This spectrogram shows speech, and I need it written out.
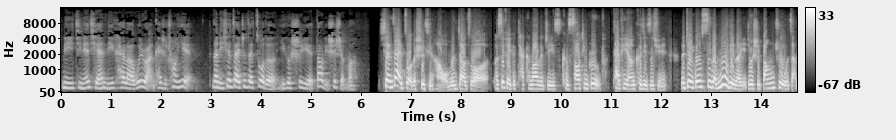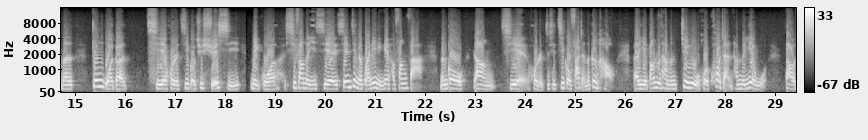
你几年前离开了微软开始创业，那你现在正在做的一个事业到底是什么？现在做的事情哈，我们叫做 Pacific Technologies Consulting Group 太平洋科技咨询。那这个公司的目的呢，也就是帮助咱们中国的企业或者机构去学习美国西方的一些先进的管理理念和方法，能够让企业或者这些机构发展的更好。呃，也帮助他们进入或扩展他们的业务到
